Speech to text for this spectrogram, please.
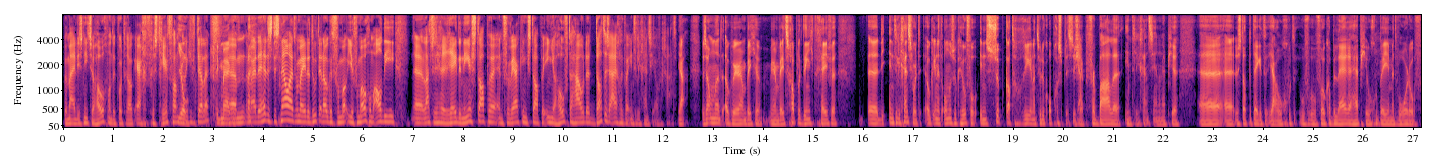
bij mij dus niet zo hoog, want ik word er ook erg gefrustreerd van, kan Joh. ik je vertellen. Ik merk het. Ehm, maar de, het is de snelheid waarmee je dat doet. En ook het vermo- je vermogen om al die, eh, laten we zeggen, redeneerstappen en verwerkingsstappen in je hoofd te houden. Dat is eigenlijk waar intelligentie over gaat. Ja, dus om het ook weer een beetje weer een wetenschappelijk dingetje te geven. Eh, die intelligentie wordt ook in het onderzoek heel veel in subcategorieën natuurlijk opgesplitst. Dus Ja. je hebt verbale intelligentie en dan heb je, eh, eh, dus dat betekent ja, hoe goed, hoeveel vocabulaire heb je, hoe goed ben je met woorden of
